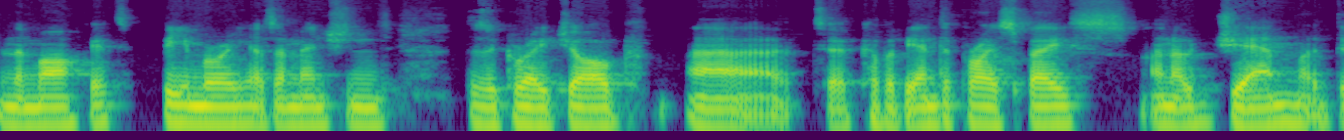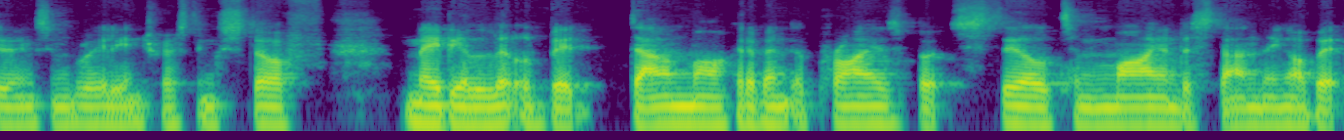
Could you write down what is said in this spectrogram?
in the market. Beamery, as I mentioned, does a great job uh, to cover the enterprise space. I know Gem are doing some really interesting stuff, maybe a little bit down market of enterprise, but still, to my understanding of it,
